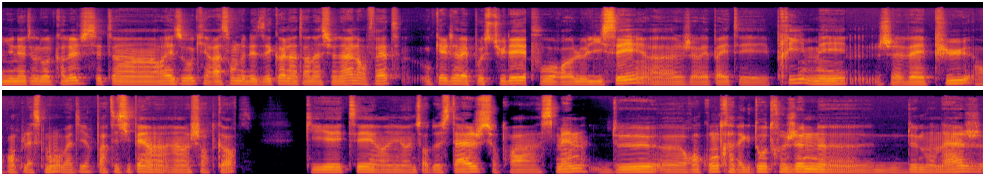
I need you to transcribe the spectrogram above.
United World College, c'est un réseau qui rassemble des écoles internationales en fait, auxquelles j'avais postulé pour le lycée. Euh, j'avais pas été pris, mais j'avais pu, en remplacement, on va dire, participer à un, short course qui était une sorte de stage sur trois semaines de euh, rencontres avec d'autres jeunes euh, de mon âge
